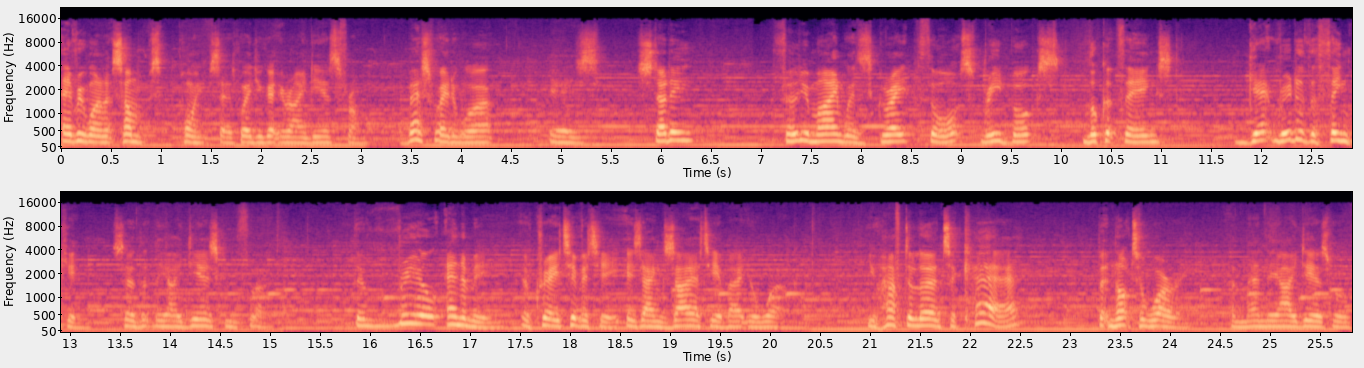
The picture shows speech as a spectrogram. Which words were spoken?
Everyone at some point says, Where do you get your ideas from? The best way to work is study, Fill your mind with great thoughts, read books, look at things, get rid of the thinking so that the ideas can flow. The real enemy of creativity is anxiety about your work. You have to learn to care, but not to worry, and then the ideas will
